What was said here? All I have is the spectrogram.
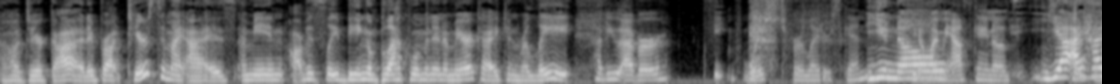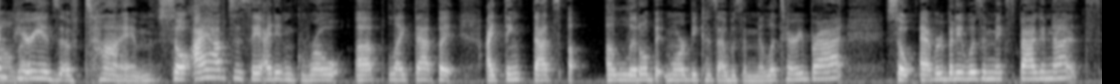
Oh dear God, it brought tears to my eyes. I mean, obviously, being a black woman in America, I can relate. Have you ever wished for lighter skin? You know, you don't mind me asking. I know Yeah, I had but- periods of time. So I have to say I didn't grow up like that, but I think that's a, a little bit more because I was a military brat. So everybody was a mixed bag of nuts.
